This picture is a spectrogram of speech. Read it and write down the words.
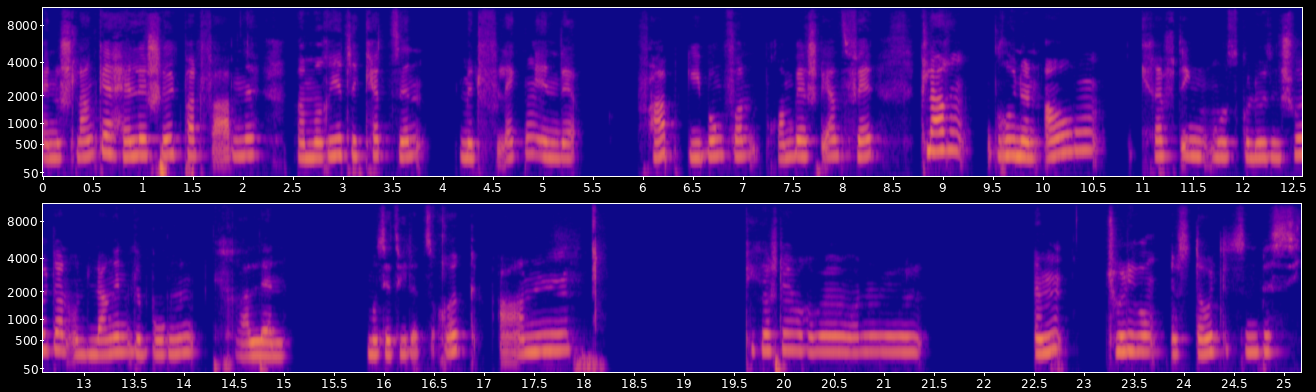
eine schlanke, helle, schildpattfarbene, marmorierte Kätzin mit Flecken in der Farbgebung von Brombeersterns Fell, klaren grünen Augen, kräftigen, muskulösen Schultern und langen, gebogenen Krallen. Ich muss jetzt wieder zurück an Tigerstern, ähm, Entschuldigung, es dauert jetzt ein bisschen.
